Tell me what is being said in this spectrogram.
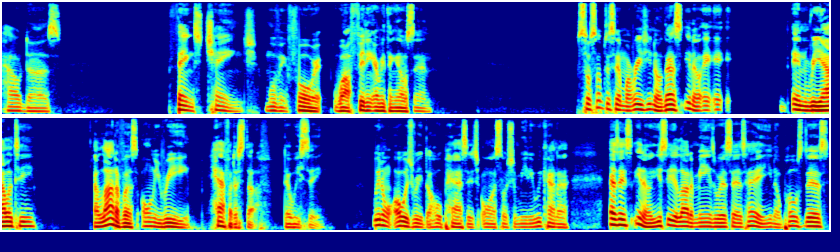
how does things change moving forward while fitting everything else in? So something said, Maurice, you know, that's, you know, in reality, a lot of us only read half of the stuff that we see. We don't always read the whole passage on social media. We kind of as they, you know, you see a lot of memes where it says, "Hey, you know, post this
